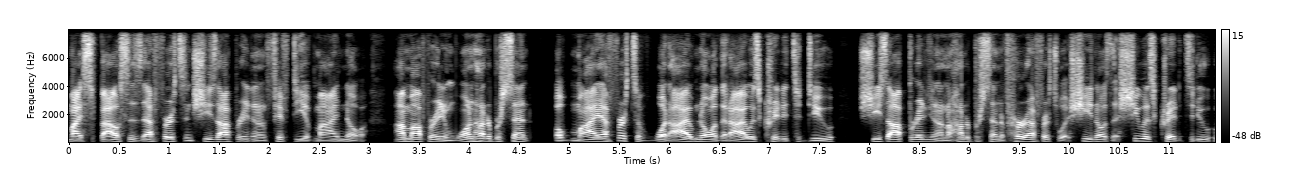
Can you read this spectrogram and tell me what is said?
my spouse's efforts and she's operating on 50 of mine. No, I'm operating 100% of my efforts of what I know that I was created to do. She's operating on 100% of her efforts, what she knows that she was created to do.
